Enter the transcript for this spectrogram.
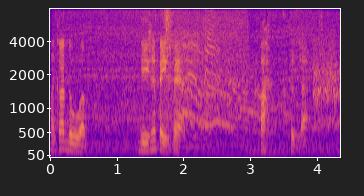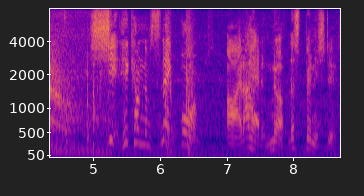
มันก็ดูแบบดีขึ้นไปอีกแบบไปะถึงแล้ว Shit, here come them snake farmers. All right, I had enough. Let's finish this.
